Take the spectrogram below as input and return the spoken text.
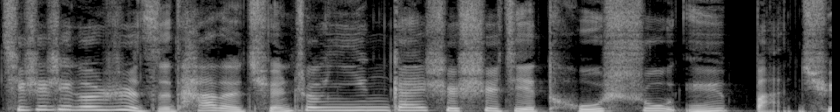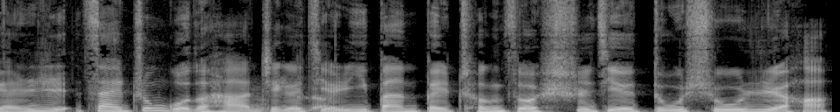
其实这个日子它的全称应该是世界图书与版权日。在中国的话，这个节日一般被称作世界读书日哈。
